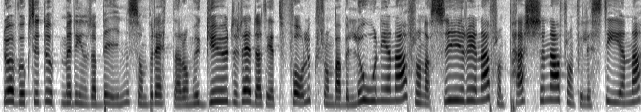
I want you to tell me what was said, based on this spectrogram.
Du har vuxit upp med din rabbin som berättar om hur Gud räddat ett folk från babylonierna, från assyrierna, från perserna, från filisterna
